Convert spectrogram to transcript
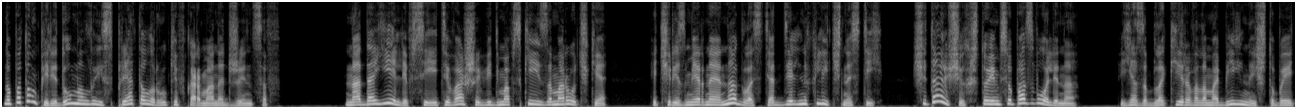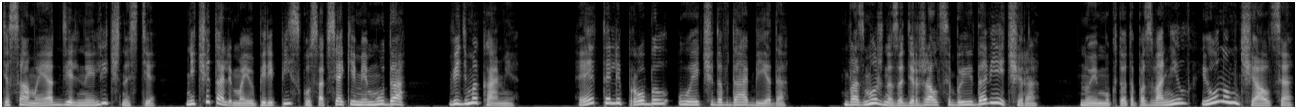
но потом передумал и спрятал руки в карманы джинсов. «Надоели все эти ваши ведьмовские заморочки», и чрезмерная наглость отдельных личностей, считающих, что им все позволено. Я заблокировала мобильный, чтобы эти самые отдельные личности не читали мою переписку со всякими муда ведьмаками. Это ли пробыл у Эчидов до обеда? Возможно, задержался бы и до вечера, но ему кто-то позвонил, и он умчался,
